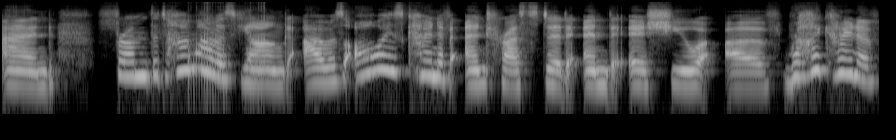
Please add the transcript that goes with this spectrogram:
And from the time I was young, I was always kind of interested in the issue of really kind of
